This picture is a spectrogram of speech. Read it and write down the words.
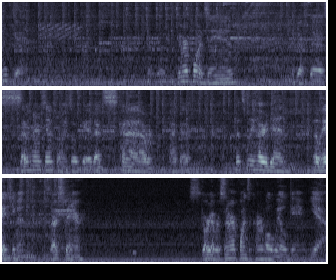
Okay. Two hundred points, and 710 points. Okay, that's kind of... Okay. That's way higher than... Oh, hey, achievement. Star Spinner. Scored over 700 points in Carnaval Wheel game. Yeah.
